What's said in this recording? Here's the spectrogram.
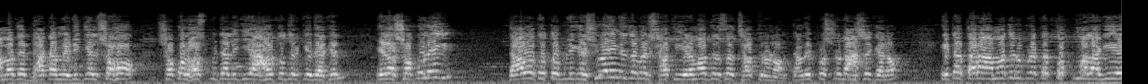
আমাদের ঢাকা মেডিকেল সহ সকল হসপিটালে গিয়ে আহতদেরকে দেখেন। এরা সকলেই দাওয়াত তবলিগের সুরাই নিজামের সাথী, এরা মাদ্রাসার ছাত্র নয়। তাহলে প্রশ্নটা আসে কেন? এটা তারা আমাদের উপর একটা তকমা লাগিয়ে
